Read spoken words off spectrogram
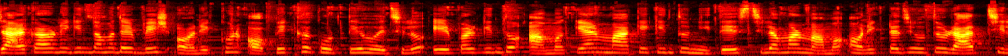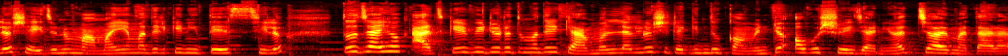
যার কারণে কিন্তু আমাদের বেশ অনেকক্ষণ অপেক্ষা করতে হয়েছিল। এরপর কিন্তু আমাকে আর মাকে কিন্তু নিতে এসেছিল, আমার মামা অনেকটা যেহেতু রাত ছিল সেই জন্য মামাই আমাদেরকে নিতে এসেছিল। তো যাই হোক, আজকের ভিডিওটা তোমাদের কেমন লাগল সেটা কিন্তু কমেন্টে অবশ্যই জানিও। আর জয় মা তারা।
